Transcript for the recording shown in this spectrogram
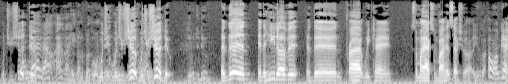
which you should Oh, do. rat it out. I'm not hating on the brother. What you what you should what you money, should do. Do what you do. And then in the heat of it, and then Pride Week came, somebody asked him about his sexuality. He was like, "Oh, I'm gay."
